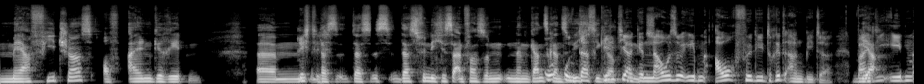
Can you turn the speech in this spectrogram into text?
mehr Features auf allen Geräten. Ähm, Richtig. Das, das ist, das finde ich ist einfach so ein, ein ganz, ganz und, wichtiger Und das gilt Punkt. ja genauso eben auch für die Drittanbieter, weil ja. die eben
